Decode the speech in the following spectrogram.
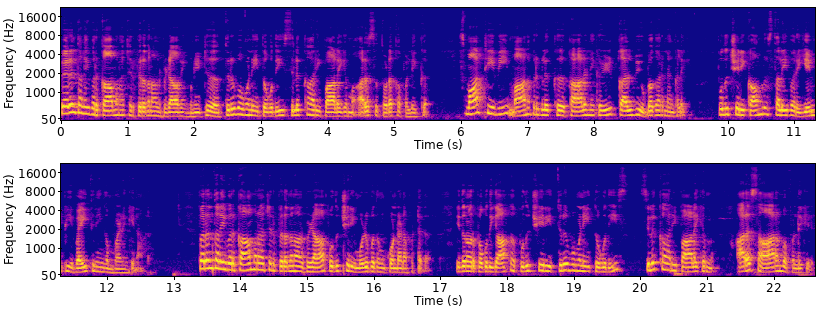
பெருந்தலைவர் காமராஜர் பிறந்தநாள் விழாவை முன்னிட்டு திருபுவனை தொகுதி சிலுக்காரிபாளையம் அரசு தொடக்கப் பள்ளிக்கு ஸ்மார்ட் டிவி மாணவர்களுக்கு காலணிகள் கல்வி உபகரணங்களை புதுச்சேரி காங்கிரஸ் தலைவர் எம்பி வைத்திலிங்கம் வழங்கினார். பெருந்தலைவர் காமராஜர் பிறந்தநாள் விழா புதுச்சேரி முழுவதும் கொண்டாடப்பட்டது. இதன் ஒரு பகுதியாக புதுச்சேரி திருபுவனை தொகுதி சிலுக்காரிபாளையம் அரசு ஆரம்ப பள்ளியில்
